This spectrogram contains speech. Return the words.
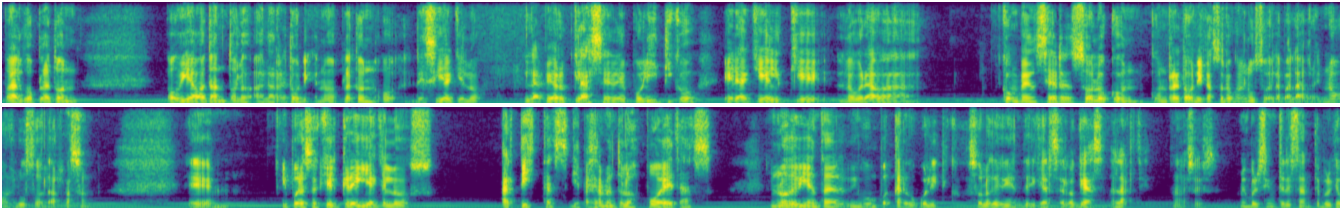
Por algo Platón odiaba tanto a la retórica, ¿no? Platón decía que la peor clase de político era aquel que lograba convencer solo con, retórica, solo con el uso de la palabra y no con el uso de la razón. Eh, y por eso es que él creía que los artistas, y especialmente los poetas, no debían tener ningún cargo político, solo debían dedicarse a lo que hacen, al arte. Eso es, me parece interesante, porque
